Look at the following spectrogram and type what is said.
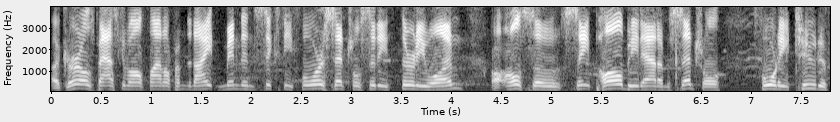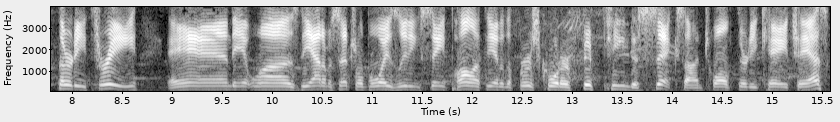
A girls basketball final from tonight: Minden 64, Central City 31. Also, St. Paul beat Adams Central 42 to 33. And it was the Adams Central boys leading St. Paul at the end of the first quarter, 15 to 6 on 1230 KHAS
